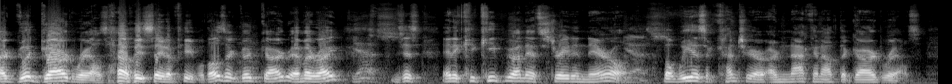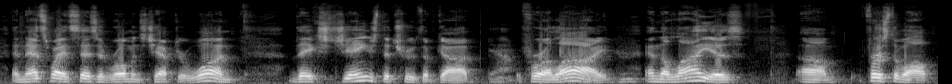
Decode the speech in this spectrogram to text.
are good guardrails. I always say to people, those are good guardrails. Am I right? Yes. Just and it can keep you on that straight and narrow. Yes. But we as a country are, are knocking out the guardrails, and that's why it says in Romans chapter one, they exchanged the truth of God Yeah. for a lie, and the lie is. Um, First of all,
